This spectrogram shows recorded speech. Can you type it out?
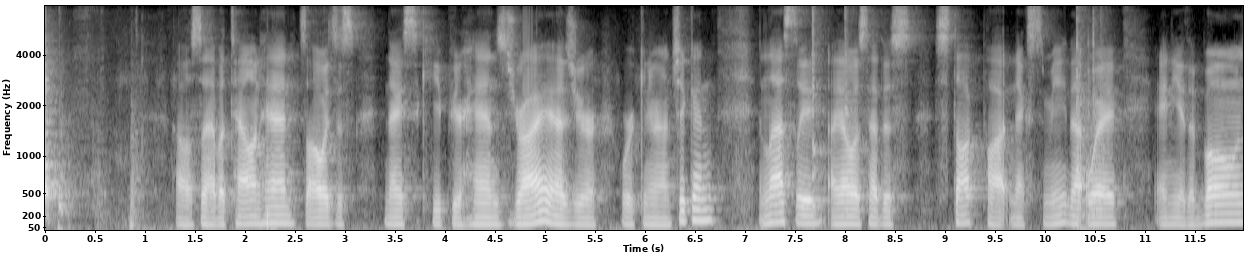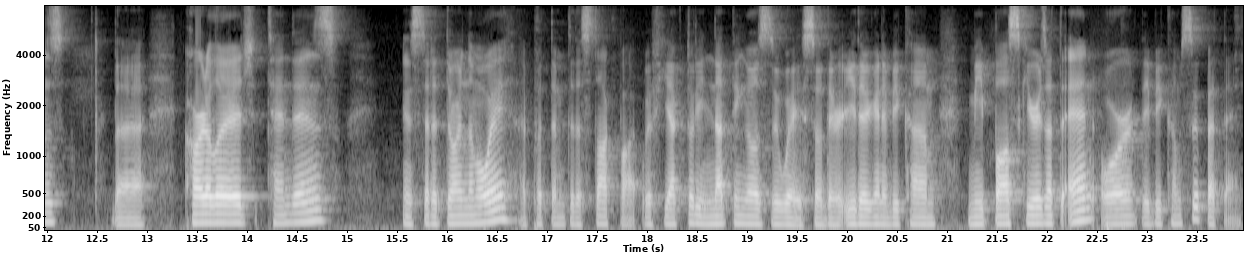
I also have a towel in hand. It's always just nice to keep your hands dry as you're working around chicken. And lastly, I always have this stock pot next to me. That way, any of the bones, the cartilage, tendons, Instead of throwing them away, I put them to the stock pot. With yakitori, nothing goes waste. So they're either gonna become meatball skewers at the end or they become soup at the end.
